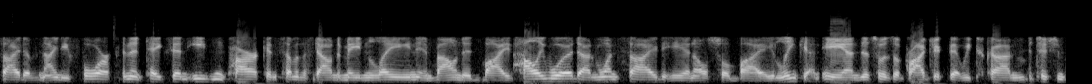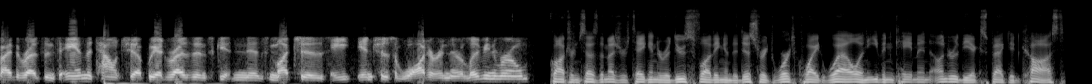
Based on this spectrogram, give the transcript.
side of 94, and then takes in Eden Park and some of the down to Maiden Lane, and bounded by Hollywood on one side and also by Lincoln. And this was a project that we took on, petitioned by the residents and the township. We had residents getting as much as eight inches of water in their living room. Quattrin says the measures taken to reduce flooding in the district worked quite well and even came in under the expected cost.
